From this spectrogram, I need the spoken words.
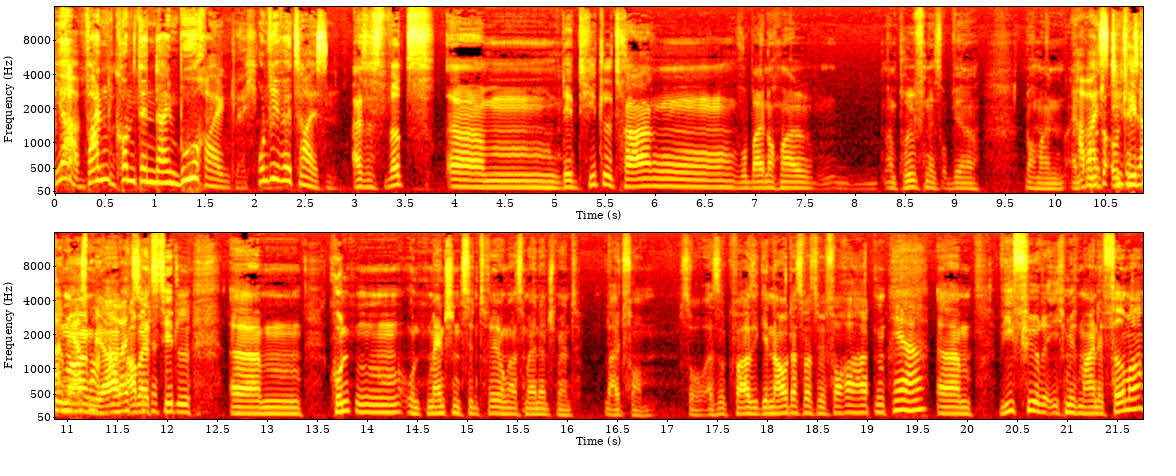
Ja, wann kommt denn dein Buch eigentlich? Und wie wird's heißen? Also es wird ähm, den Titel tragen, wobei nochmal am Prüfen ist, ob wir nochmal einen, einen Arbeitstitel machen. Ja, Arbeitstitel. Arbeitstitel, ähm, Kunden- und Menschenzentrierung als Management, Leitform. So, also quasi genau das, was wir vorher hatten. Ja. Ähm, wie führe ich mit meiner Firma,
